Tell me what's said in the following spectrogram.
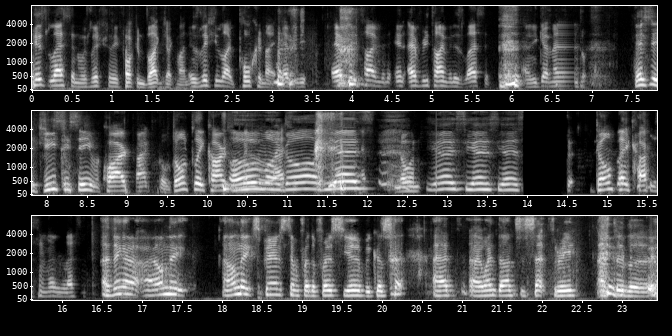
his lesson was literally fucking blackjack, man. It was literally like poker night every every time in, in every time in his lesson, and you get mental. This is a GCSE required practical. Don't play cards. in the Oh my lesson. god, yes! No one. yes, yes, yes. Don't play cards in the middle of lesson. I think I, I only I only experienced him for the first year because I had I went down to set three after the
